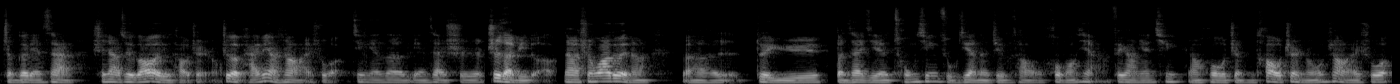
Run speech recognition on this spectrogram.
整个联赛身价最高的一套阵容，这个牌面上来说，今年的联赛是志在必得了。那申花队呢？呃，对于本赛季重新组建的这套后防线啊，非常年轻。然后整套阵容上来说，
